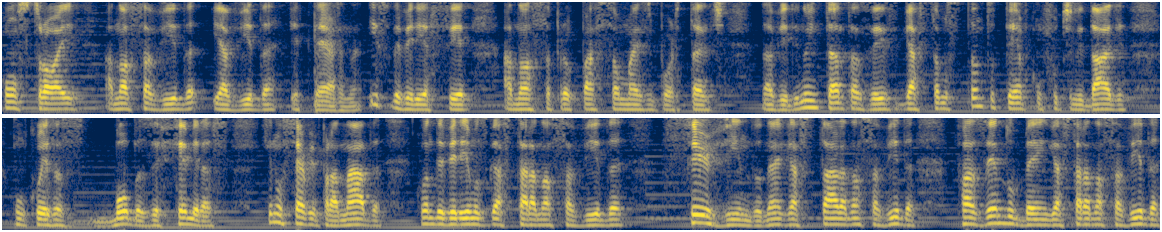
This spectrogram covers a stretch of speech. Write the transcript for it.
constrói a nossa vida e a vida eterna. Isso deveria ser a nossa preocupação mais importante da vida. E, no entanto, às vezes gastamos tanto tempo com futilidade, com coisas bobas, efêmeras, que não servem para nada, quando deveríamos gastar a nossa vida servindo, né? gastar a nossa vida fazendo o bem, gastar a nossa vida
